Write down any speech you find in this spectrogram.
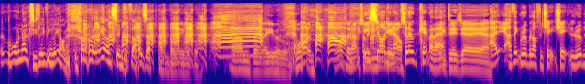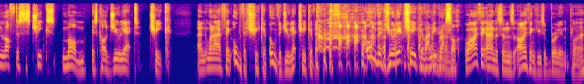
Uh, Well, no, because he's leaving Lyon. I'm a Lyon sympathiser. Unbelievable. Unbelievable. What an, what an absolute He sold you an off. absolute kipper there. He did, yeah, yeah, yeah. I, I think Ruben Loftus Cheek, Cheek, Ruben Loftus Cheek's mum is called Juliet Cheek. And when I think, oh, the cheek of, oh, the Juliet cheek of it, oh, the Juliet cheek of Andy Brassell. Well, I think Andersen's. I think he's a brilliant player,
